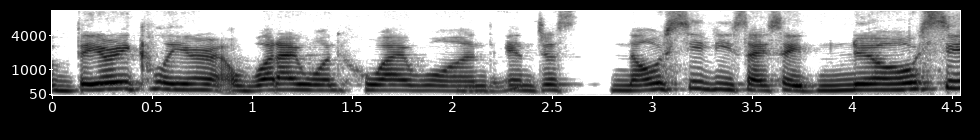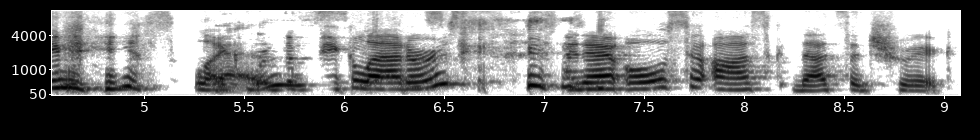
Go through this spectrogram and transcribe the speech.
very clear what I want, who I want, mm-hmm. and just no CVs. I say no CVs, like yes. with the big letters. and I also ask, that's a trick.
